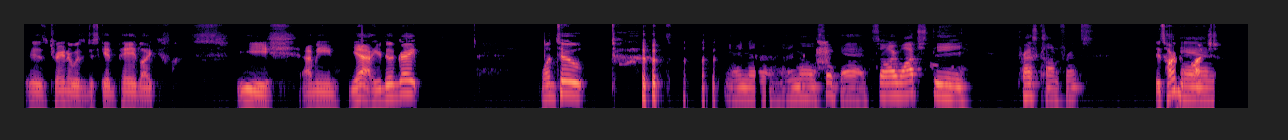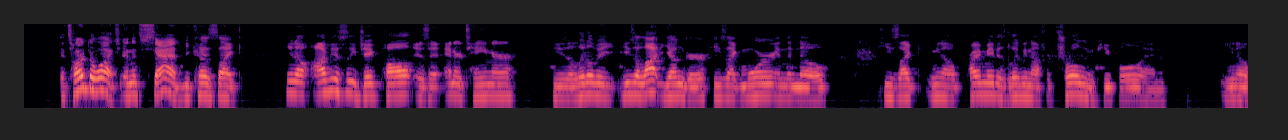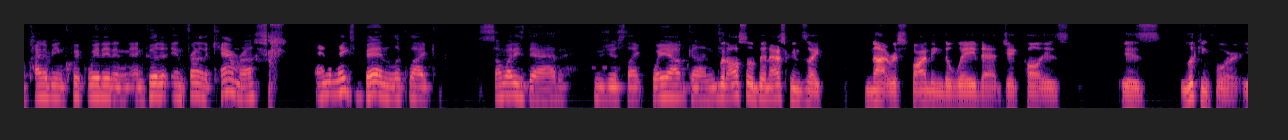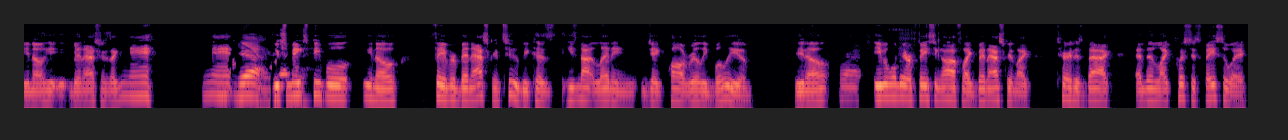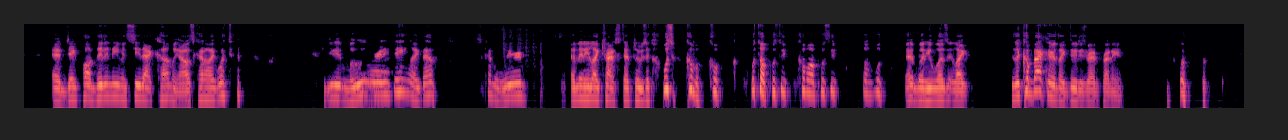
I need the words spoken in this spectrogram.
his trainer was just getting paid like, yeesh. I mean, yeah, you're doing great. One, two. I know, I know, so bad. So I watched the press conference. It's hard to watch. It's hard to watch, and it's sad because, like, you know, obviously Jake Paul is an entertainer. He's a little bit, he's a lot younger. He's like more in the know. He's like, you know, probably made his living off of trolling people and, you know, kind of being quick witted and, and good in front of the camera. And it makes Ben look like somebody's dad who's just like way outgunned. But also, Ben Askren's like not responding the way that Jake Paul is is looking for. You know, he Ben Askren's like, nah, nah, yeah. which makes people, you know, favor Ben Askren too because he's not letting Jake Paul really bully him. You know, right. even when they were facing off, like Ben Askren like turned his back and then like pushed his face away, and Jake Paul didn't even see that coming. I was kind of like, what? The? You didn't move or anything like that. It's kind of weird. And then he like tried to step to him. He's like, "What's come on, come, what's up, pussy? Come on, pussy." Oh, what? And, but he wasn't like. He's like, "Come back here." He's like, "Dude, he's right in front of you."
